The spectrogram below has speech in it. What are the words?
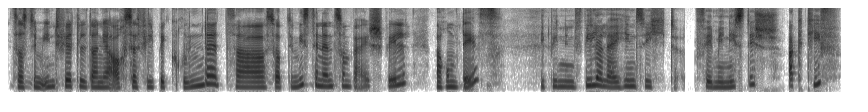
Jetzt hast du im Innviertel dann ja auch sehr viel begründet, äh, so Optimistinnen zum Beispiel. Warum das? Ich bin in vielerlei Hinsicht feministisch aktiv.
